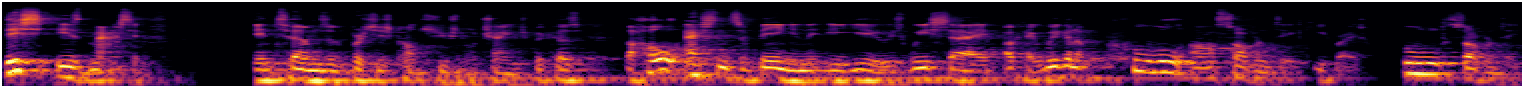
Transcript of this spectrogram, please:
This is massive in terms of British constitutional change because the whole essence of being in the EU is we say, okay, we're going to pool our sovereignty, key phrase, pooled sovereignty.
